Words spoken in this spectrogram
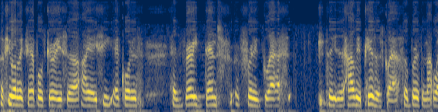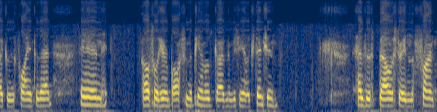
A few other examples, Gehry's uh, IAC headquarters has very dense fritted glass, so it hardly appears as glass, so birds are not likely to fly into that. And also here in Boston, the Piano's Gardner Museum Extension has this balustrade in the front,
